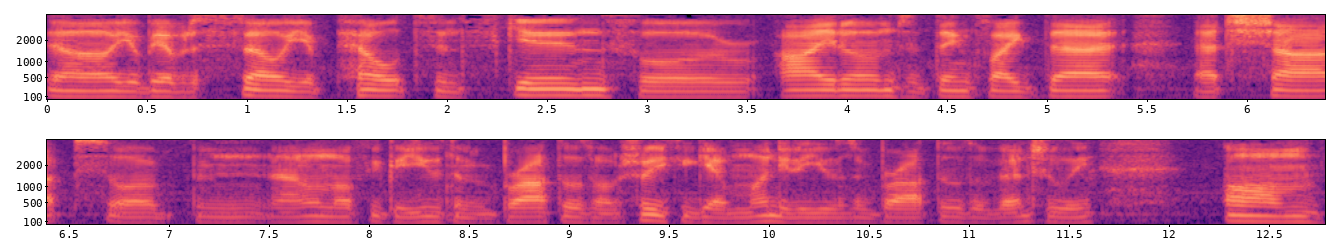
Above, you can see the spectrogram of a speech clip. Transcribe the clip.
Uh, you'll be able to sell your pelts and skins for items and things like that at shops, or mm, I don't know if you could use them in brothels. But I'm sure you could get money to use in brothels eventually. Um,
